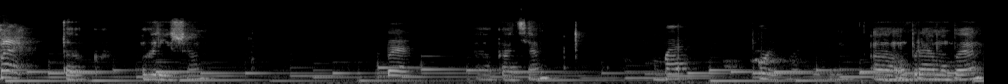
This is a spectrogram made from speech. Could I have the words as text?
Б. так, Гріша, Б. е, Катя. Б. Ой, Б. Е, Обираємо Б.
